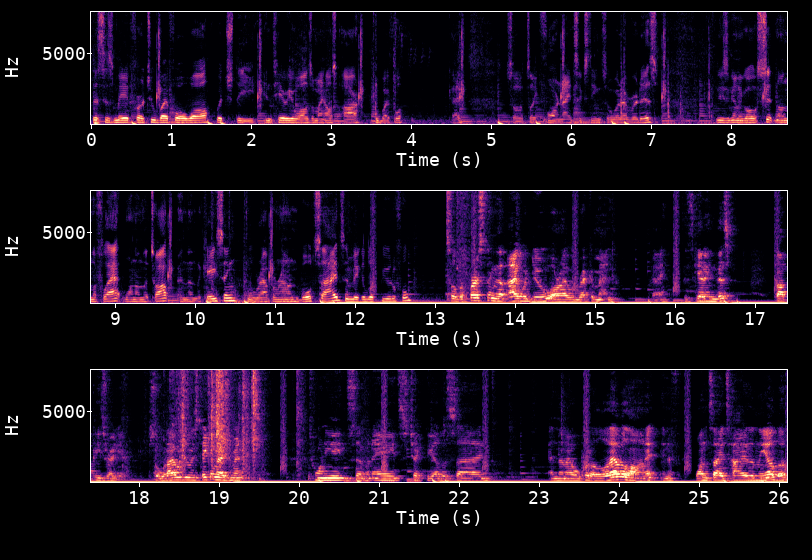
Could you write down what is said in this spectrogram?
This is made for a two by four wall, which the interior walls of my house are two by four, okay? So it's like four and nine sixteenths or whatever it is. These are gonna go sitting on the flat, one on the top, and then the casing will wrap around both sides and make it look beautiful. So the first thing that I would do, or I would recommend, okay, is getting this top piece right here. So what I would do is take a measurement, 28 and 7 eighths, check the other side, and then I will put a level on it, and if one side's higher than the other,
